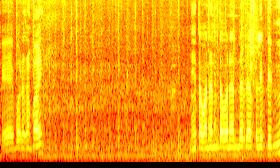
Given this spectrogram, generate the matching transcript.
Okey, bot dah sampai. Ini tawanan-tawanan daripada Filipin.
